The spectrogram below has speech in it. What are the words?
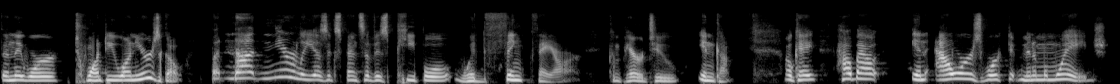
than they were 21 years ago, but not nearly as expensive as people would think they are compared to income. Okay, how about in hours worked at minimum wage?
